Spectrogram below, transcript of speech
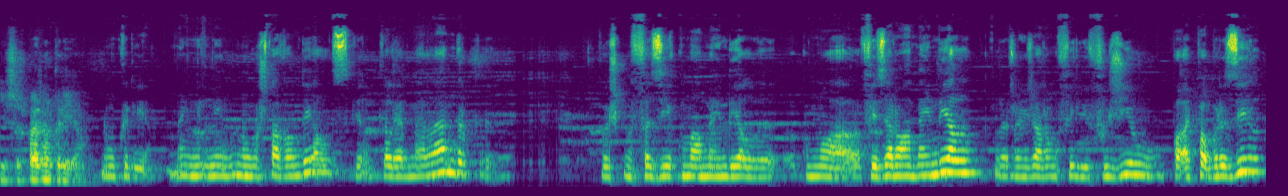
E os seus pais não queriam? não queria. Nem, nem- não gostavam dele, que ele, que ele é malandro, que depois que me fazia como a mãe dele, como a- fizeram a mãe dele, arranjaram um filho e fugiu pai para o Brasil.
